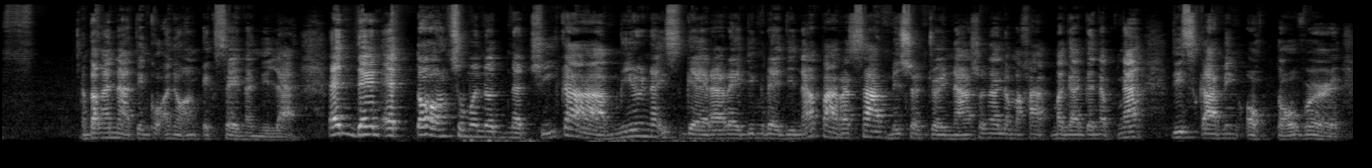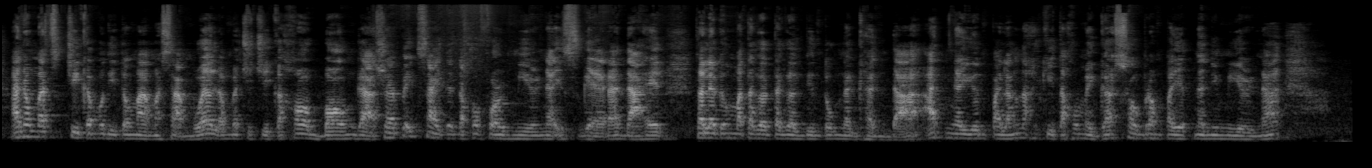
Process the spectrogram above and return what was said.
Abangan natin kung ano ang eksena nila. And then, eto ang sumunod na chika. Mirna Isguera, ready ready na para sa Miss International na magaganap nga this coming October. Anong mas chika mo dito, Mama Samuel? Ang machichika ko, bongga. Siyempre, excited ako for Mirna Isguera dahil talagang matagal-tagal din tong naghanda. At ngayon pa lang nakikita ko, my gosh, sobrang payat na ni Mirna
